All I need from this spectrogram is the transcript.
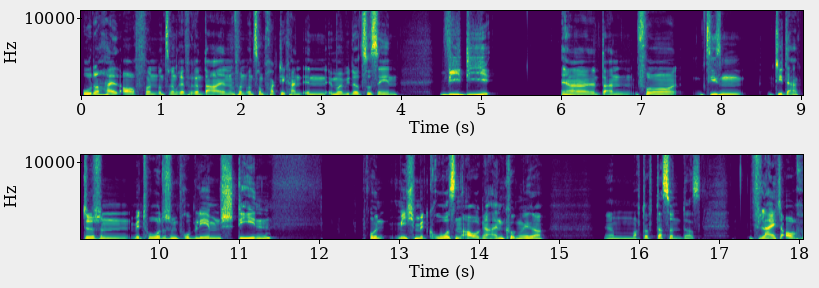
oder halt auch von unseren Referendarinnen, von unseren PraktikantInnen immer wieder zu sehen, wie die ja, dann vor diesen didaktischen, methodischen Problemen stehen und mich mit großen Augen angucken und sagen, ja, mach doch das und das. Vielleicht auch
